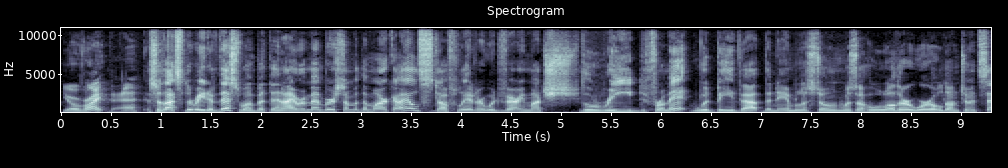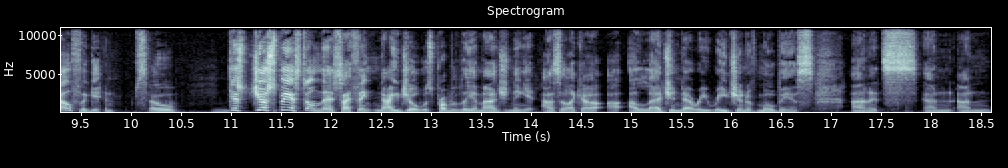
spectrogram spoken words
You're right there. So that's the read of this one, but then I remember some of the Mark Eyles stuff later would very much the read from it would be that the Nameless Zone was a whole other world unto itself again. So just just based on this, I think Nigel was probably imagining it as like a, a, legendary region of Mobius, and it's and and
